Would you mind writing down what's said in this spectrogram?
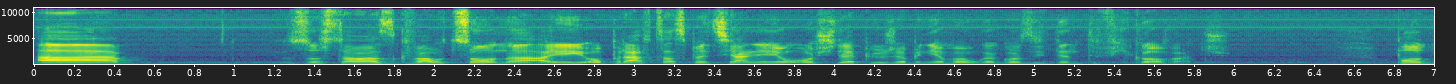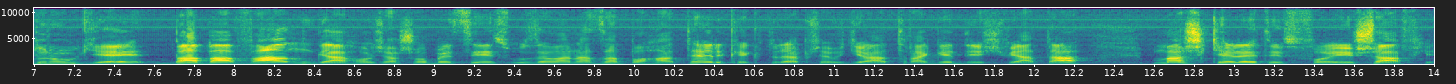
a została zgwałcona, a jej oprawca specjalnie ją oślepił, żeby nie mogła go zidentyfikować. Po drugie, baba Wanga, chociaż obecnie jest uznawana za bohaterkę, która przewidziała tragedię świata, ma szkielety w swojej szafie.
